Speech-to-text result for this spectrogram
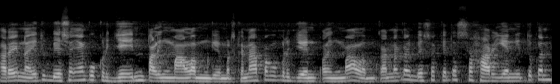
arena itu biasanya aku kerjain paling malam gamers. Kenapa aku kerjain paling malam? Karena kan biasa kita seharian itu kan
